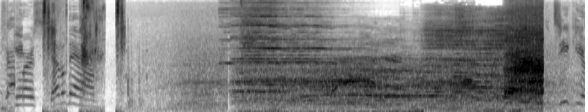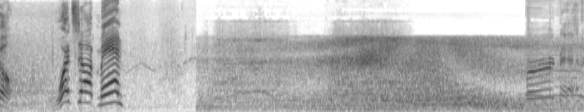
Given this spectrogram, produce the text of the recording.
Gamers, settle down. Ezekiel, what's up, man? Birdman.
